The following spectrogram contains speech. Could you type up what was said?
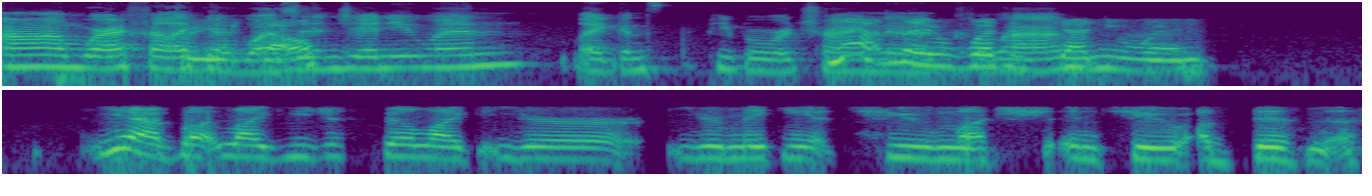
Um, where I felt like it wasn't genuine, like people were trying Not to. It wasn't genuine, yeah but like you just feel like you're you're making it too much into a business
